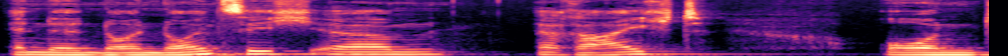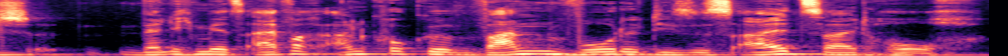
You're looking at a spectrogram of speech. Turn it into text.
Ende 99 ähm, erreicht. Und wenn ich mir jetzt einfach angucke, wann wurde dieses Allzeithoch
